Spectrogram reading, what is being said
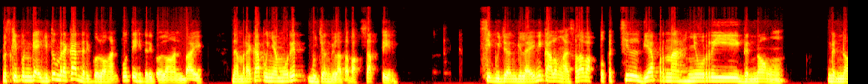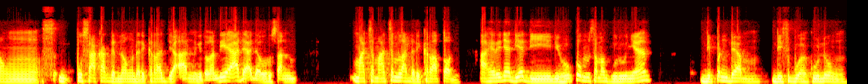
Meskipun kayak gitu mereka dari golongan putih, dari golongan baik. Nah mereka punya murid Bujang Gila Tapak Sakti. Si Bujang Gila ini kalau nggak salah waktu kecil dia pernah nyuri genong, genong pusaka genong dari kerajaan gitu kan. Dia ada ada urusan macam-macam lah dari keraton. Akhirnya dia di, dihukum sama gurunya, dipendam di sebuah gunung.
